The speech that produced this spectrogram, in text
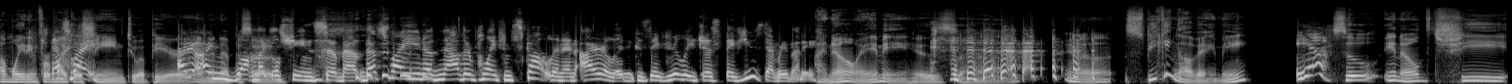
I'm waiting for That's Michael why- Sheen to appear. I, I an want. Michael Sheen so bad. That's why you know now they're pulling from Scotland and Ireland because they've really just they've used everybody. I know Amy is. Uh, you know, speaking of Amy, yeah, So, you know, she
